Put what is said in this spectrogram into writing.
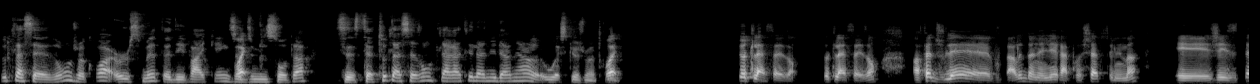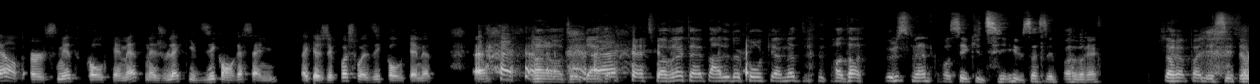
toute la saison, je crois, Earl Smith des Vikings du Minnesota. C'était toute la saison qu'il a raté l'année dernière ou est-ce que je me trompe? Oui. Toute la saison. Toute la saison. En fait, je voulais euh, vous parler d'un ailier rapproché absolument. Et j'hésitais entre Earl Smith ou Cole Kemet, mais je voulais qu'il dise qu'on reste amis. Fait que j'ai pas choisi Cole Kemet. non, non, c'est pas vrai, tu avais parlé de Cole Kemet pendant deux semaines consécutives. Ça, c'est pas vrai. J'aurais pas laissé faire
